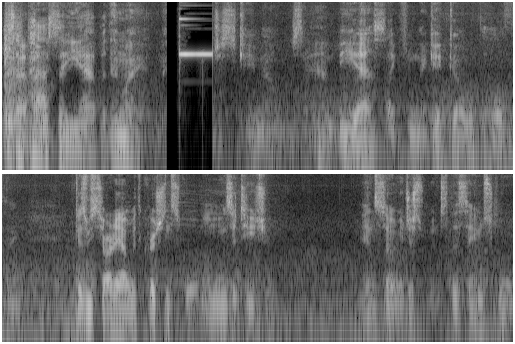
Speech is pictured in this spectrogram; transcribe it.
'Cause I- I would say, capacity. yeah, but then my, my just came out. It's like, yeah, BS, like from the get go with the whole thing. Because we started out with Christian school. My mom was a teacher. And so we just went to the same school.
